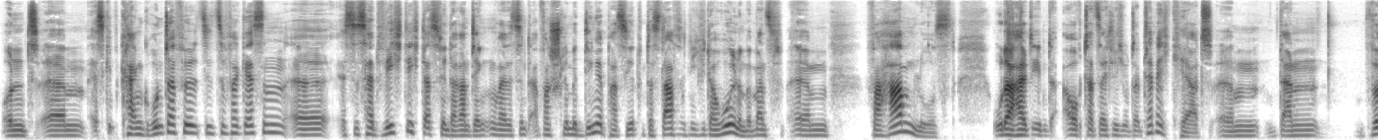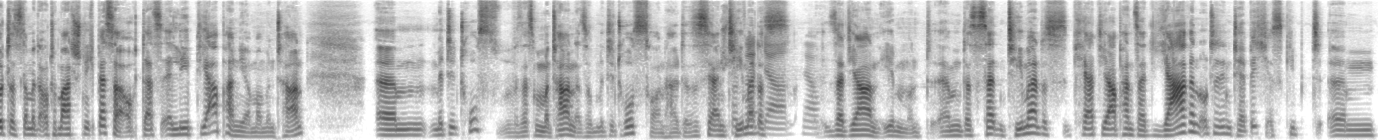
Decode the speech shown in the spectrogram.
Und ähm, es gibt keinen Grund dafür, sie zu vergessen. Äh, es ist halt wichtig, dass wir daran denken, weil es sind einfach schlimme Dinge passiert und das darf sich nicht wiederholen. Und wenn man es ähm, verharmlost oder halt eben auch tatsächlich unter Teppich kehrt, ähm, dann wird das damit automatisch nicht besser. Auch das erlebt Japan ja momentan ähm, mit den Trost, was heißt momentan, also mit den Trosttrauern halt. Das ist ja ein Schon Thema, seit das Jahren, ja. seit Jahren eben. Und ähm, das ist halt ein Thema, das kehrt Japan seit Jahren unter den Teppich. Es gibt ähm,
